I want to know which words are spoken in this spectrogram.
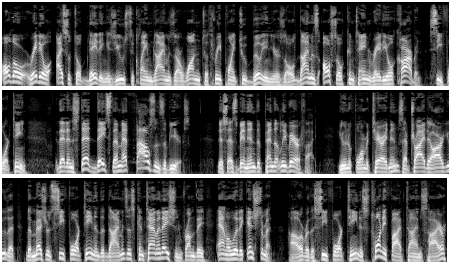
Although radioisotope dating is used to claim diamonds are 1 to 3.2 billion years old, diamonds also contain radiocarbon, C14, that instead dates them at thousands of years. This has been independently verified. Uniformitarians have tried to argue that the measured C14 in the diamonds is contamination from the analytic instrument. However, the C14 is 25 times higher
